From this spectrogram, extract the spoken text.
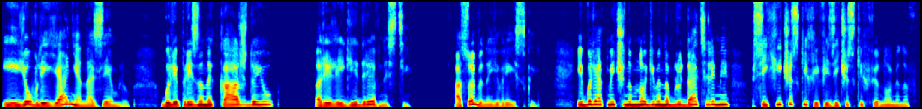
и ее влияние на Землю были признаны каждою религией древности, особенно еврейской, и были отмечены многими наблюдателями психических и физических феноменов.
